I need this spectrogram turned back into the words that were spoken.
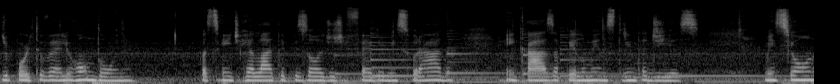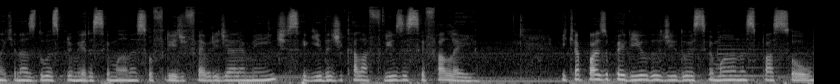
de Porto Velho, Rondônia. O paciente relata episódios de febre mensurada em casa há pelo menos 30 dias. Menciona que nas duas primeiras semanas sofria de febre diariamente, seguida de calafrios e cefaleia, e que após o período de duas semanas passou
